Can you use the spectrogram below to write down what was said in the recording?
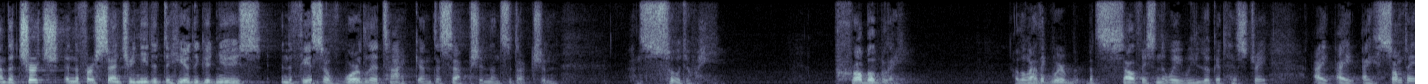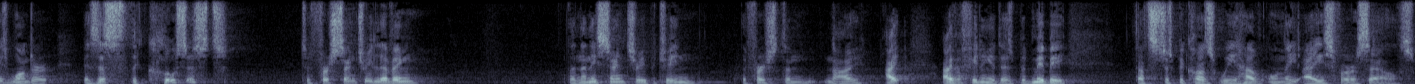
And the church in the first century needed to hear the good news in the face of worldly attack and deception and seduction. And so do we. Probably. Although I think we're a bit selfish in the way we look at history, I, I, I sometimes wonder is this the closest to first century living than any century between the first and now? I, I have a feeling it is, but maybe that's just because we have only eyes for ourselves.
